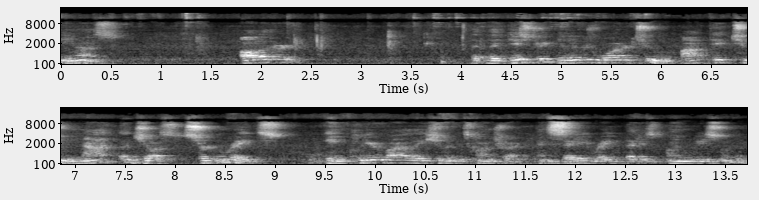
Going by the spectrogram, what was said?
meaning us, all other, the, the district delivers water to opted to not adjust certain rates in clear violation of its contract and set a rate that is unreasonable.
